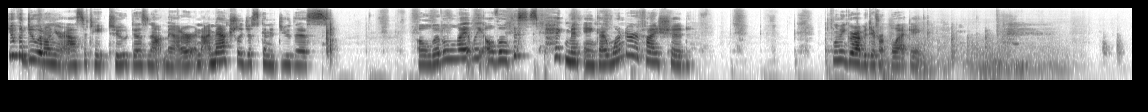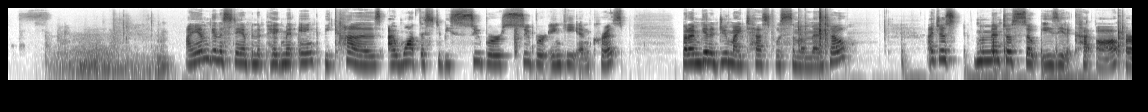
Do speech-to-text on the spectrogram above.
you could do it on your acetate too, does not matter. And I'm actually just going to do this a little lightly, although this is pigment ink. I wonder if I should, let me grab a different black ink. I am going to stamp in the pigment ink because I want this to be super, super inky and crisp. But I'm going to do my test with some Memento. I just, Memento's so easy to cut off or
